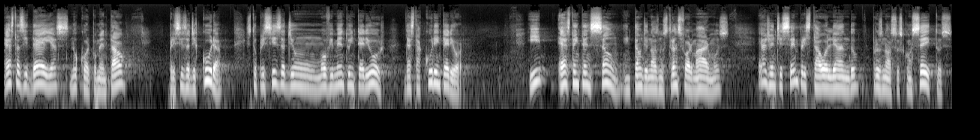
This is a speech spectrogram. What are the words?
Estas ideias no corpo mental precisa de cura, isto precisa de um movimento interior, desta cura interior. E esta intenção, então, de nós nos transformarmos, é a gente sempre estar olhando para os nossos conceitos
